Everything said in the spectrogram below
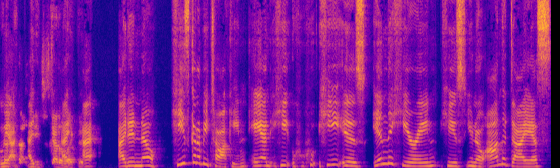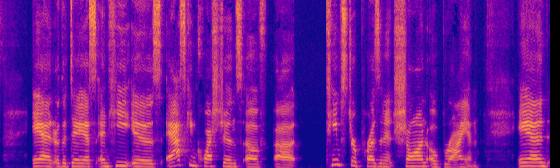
Yeah, I just got elected. I, I, I didn't know. He's going to be talking, and he he is in the hearing. He's you know on the dais and or the dais, and he is asking questions of uh, Teamster President Sean O'Brien. And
